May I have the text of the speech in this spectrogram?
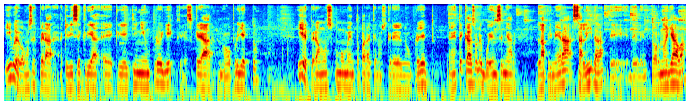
Y bueno, vamos a esperar. Aquí dice crea, eh, creating new project que es crear nuevo proyecto. Y esperamos un momento para que nos cree el nuevo proyecto en este caso les voy a enseñar la primera salida del entorno Java,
